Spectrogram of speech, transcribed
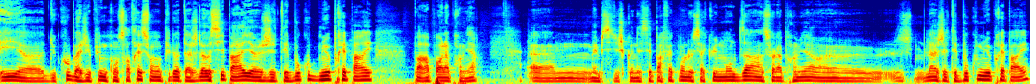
et du coup bah, j'ai pu me concentrer sur mon pilotage. Là aussi, pareil, j'étais beaucoup mieux préparé par rapport à la première. Euh, même si je connaissais parfaitement le circuit de Monza hein, sur la première, euh, là j'étais beaucoup mieux préparé.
